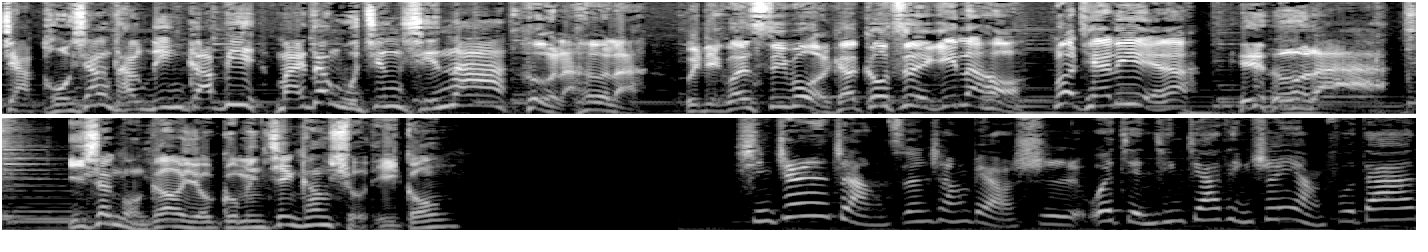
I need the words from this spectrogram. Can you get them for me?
食口香糖、啉咖啡，买当有精神啦。好啦好啦，为了关水某甲高智的囡仔吼，我听你的啦。好啦，以上广告由国民健康署提供。行政院长孙昌表示，为减轻家庭生养负担，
